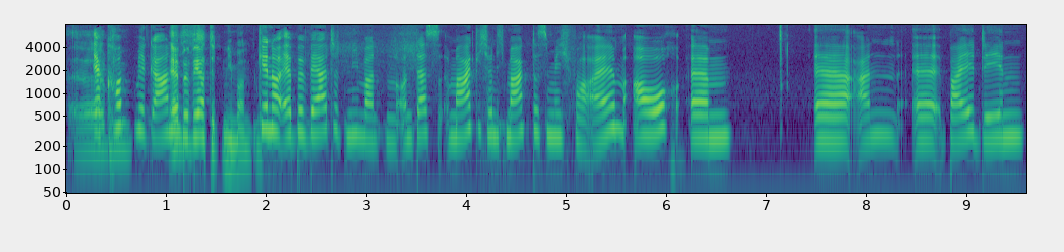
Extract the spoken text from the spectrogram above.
er ähm, kommt mir gar Er nicht bewertet niemanden. Genau, er bewertet niemanden. Und das mag ich. Und ich mag das nämlich vor allem auch ähm, äh, an, äh, bei den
